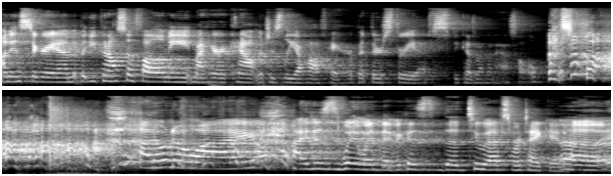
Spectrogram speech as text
on Instagram. But you can also follow me, my hair account, which is Leah Hoff Hair, but there's three F's because I'm an asshole. I don't know why. I just went with it because the two F's were taken. Uh,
